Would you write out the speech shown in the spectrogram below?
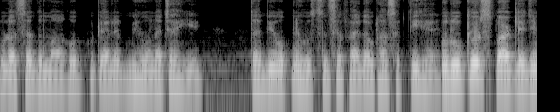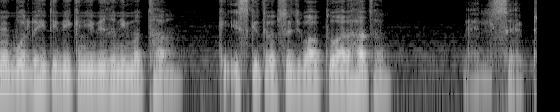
थोड़ा सा दिमाग और कुछ टैलेंट भी होना चाहिए, तभी वो अपने हुसन से फ़ायदा उठा सकती है। रूके और स्पार्ट लेजे में बोल रही थी, लेकिन ये भी गनीमत था कि इसकी तरफ़ से जवाब तो आ रहा था। वेल सेट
